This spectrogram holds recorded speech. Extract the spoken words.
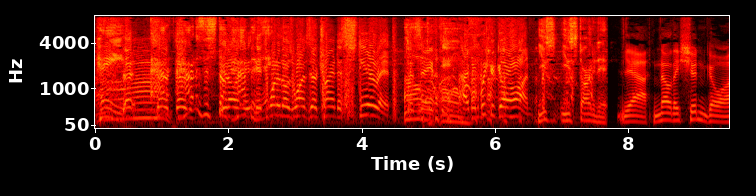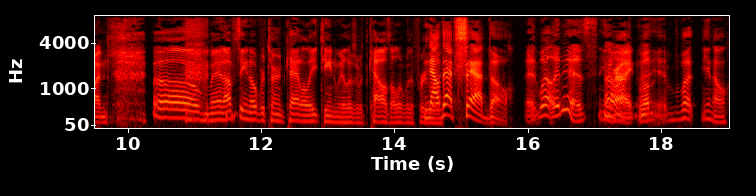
Hey, they're, they're, they're, how does this stuff you know, happen? It's one of those ones they're trying to steer it to oh, safety. Oh. I mean, we could go on. You, you started it. Yeah, no, they shouldn't go on. Oh, man. I've seen overturned cattle 18 wheelers with cows all over the freeway. Now, that's sad, though. Uh, well, it is. You all know, right. Well, but you know,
